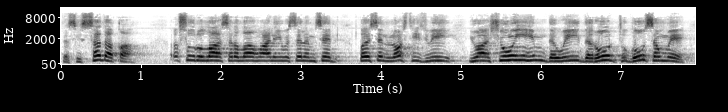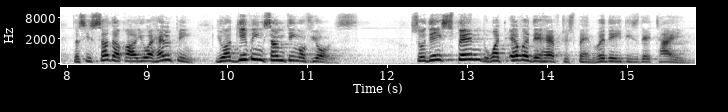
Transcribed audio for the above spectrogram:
this is sadaqah. Rasulullah sallallahu alayhi wasallam said, person lost his way, you are showing him the way, the road to go somewhere. This is sadaqah, you are helping. You are giving something of yours. So they spend whatever they have to spend, whether it is their time,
